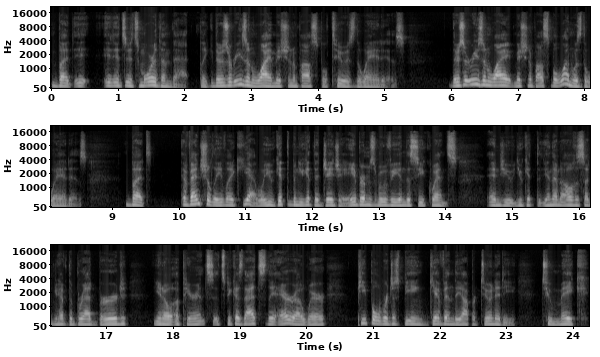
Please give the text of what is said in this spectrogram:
but it, it it's it's more than that. Like there's a reason why Mission Impossible 2 is the way it is. There's a reason why Mission Impossible 1 was the way it is. But eventually like yeah, well you get the, when you get the JJ Abrams movie in the sequence and you you get the and then all of a sudden you have the Brad Bird, you know, appearance. It's because that's the era where people were just being given the opportunity to make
